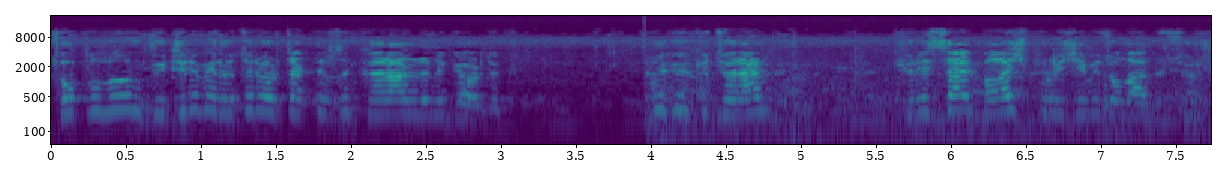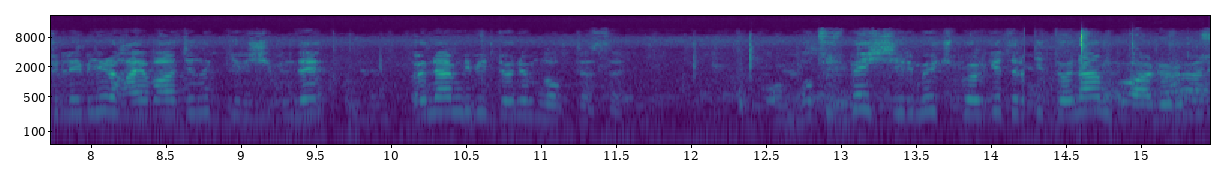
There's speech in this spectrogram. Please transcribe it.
topluluğun gücünü ve Rotary ortaklığımızın kararlılığını gördük. Bugünkü tören küresel bağış projemiz olan sürdürülebilir hayvancılık girişiminde önemli bir dönüm noktası. 35-23 bölge tarafındaki dönem guarnörümüz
